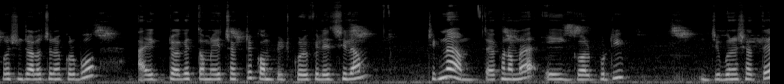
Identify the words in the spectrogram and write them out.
প্রশ্নটা আলোচনা করব। আর একটু আগে তো আমরা এই ছকটা কমপ্লিট করে ফেলেছিলাম। ঠিক না? তো এখন আমরা এই গল্পটি জীবনের সাথে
